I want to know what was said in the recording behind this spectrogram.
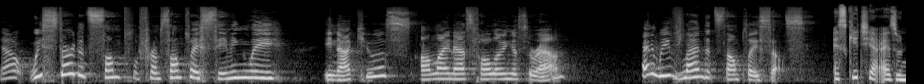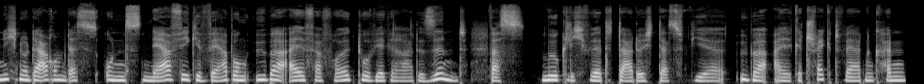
Now, we started some, from someplace seemingly innocuous, online ads following us around, and we've landed someplace else. Es geht hier also nicht nur darum, dass uns nervige Werbung überall verfolgt, wo wir gerade sind, was möglich wird dadurch, dass wir überall getrackt werden können.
